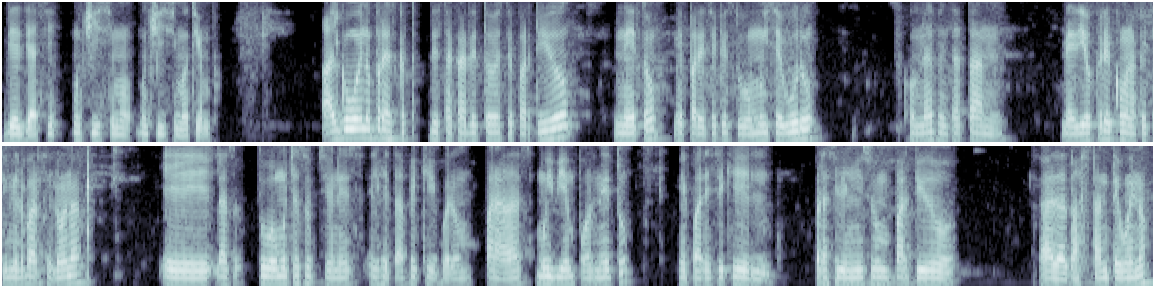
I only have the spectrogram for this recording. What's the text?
desde hace muchísimo, muchísimo tiempo. Algo bueno para destacar de todo este partido, Neto me parece que estuvo muy seguro, con una defensa tan mediocre como la que tiene el Barcelona. Eh, las, tuvo muchas opciones el Getafe que fueron paradas muy bien por Neto. Me parece que el brasileño hizo un partido bastante bueno.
